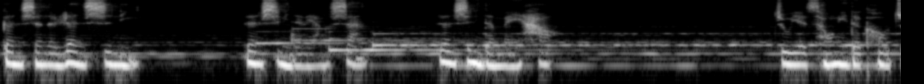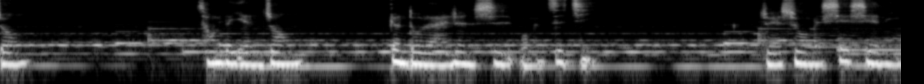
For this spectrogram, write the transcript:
更深的认识你，认识你的良善，认识你的美好。主也从你的口中，从你的眼中，更多的来认识我们自己。主耶稣，我们谢谢你，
